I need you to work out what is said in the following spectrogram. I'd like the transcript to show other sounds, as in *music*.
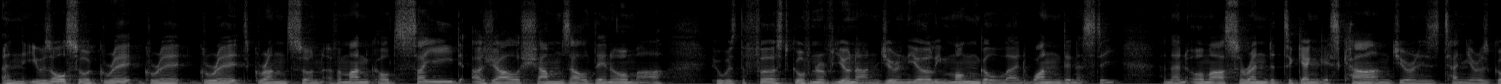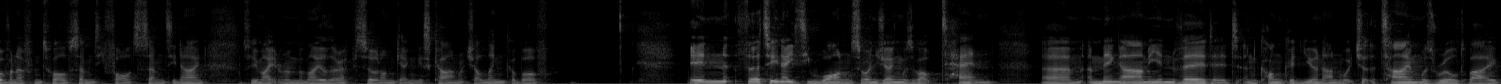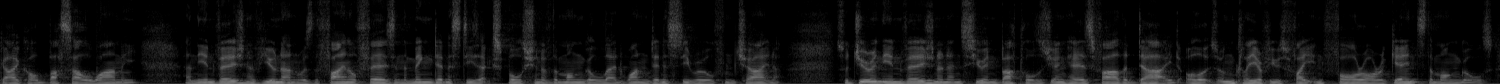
And he was also a great, great, great grandson of a man called Sayyid Ajal Shams al Din Omar, who was the first governor of Yunnan during the early Mongol led Yuan dynasty. And then Omar surrendered to Genghis Khan during his tenure as governor from 1274 to 79. So you might remember my other episode on Genghis Khan, which I'll link above. In 1381, so when Zheng was about 10, um, a Ming army invaded and conquered Yunnan, which at the time was ruled by a guy called Basalawarmi. And the invasion of Yunnan was the final phase in the Ming dynasty's expulsion of the Mongol led Yuan dynasty rule from China. So during the invasion and ensuing battles, Zheng He's father died, although it's unclear if he was fighting for or against the Mongols.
